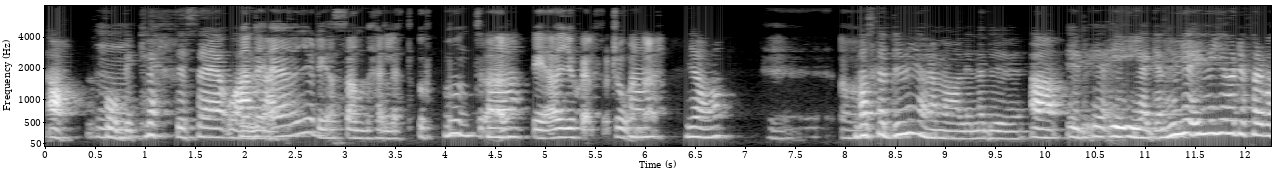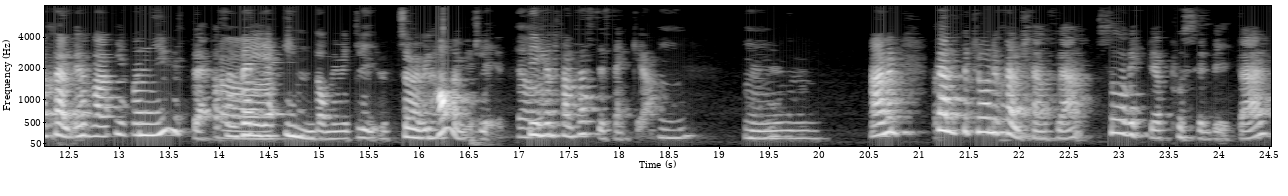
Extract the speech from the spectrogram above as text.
ja, få mm. bekräftelse och annat. Men det är ju det samhället uppmuntrar. Ja. Det är ju självförtroende. Ja. ja. Ja. Vad ska du göra Malin när du ja, är, är, är egen? Hur, hur gör du för att vara själv? Jag bara, jag bara njuter. Alltså ja. välja in dem i mitt liv som jag vill ha i mitt liv. Ja. Det är helt fantastiskt tänker jag. Mm. Mm. Mm. Ja, men självförtroende och självkänsla, så viktiga pusselbitar.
